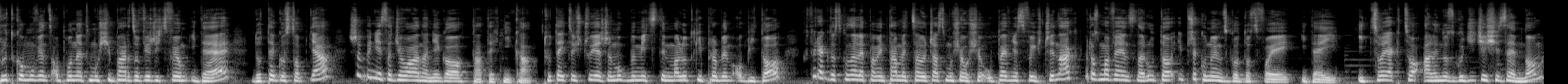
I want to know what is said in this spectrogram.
Krótko mówiąc, oponent musi bardzo wierzyć w swoją ideę do tego stopnia, żeby nie zadziałała na niego ta technika. Tutaj coś czuję, że mógłby mieć z tym malutki problem Obito, który jak doskonale pamiętamy cały czas musiał się upewniać w swoich czynach, rozmawiając z Naruto i przekonując go do swojej idei. I co jak co, ale no zgodzicie się ze mną,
